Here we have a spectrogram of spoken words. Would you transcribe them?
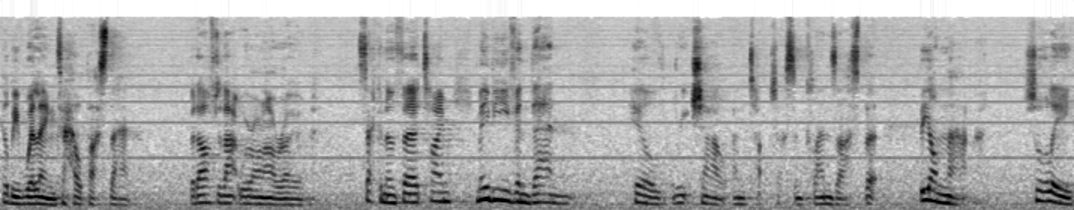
He'll be willing to help us then. But after that, we're on our own. Second and third time, maybe even then, He'll reach out and touch us and cleanse us. But beyond that, surely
